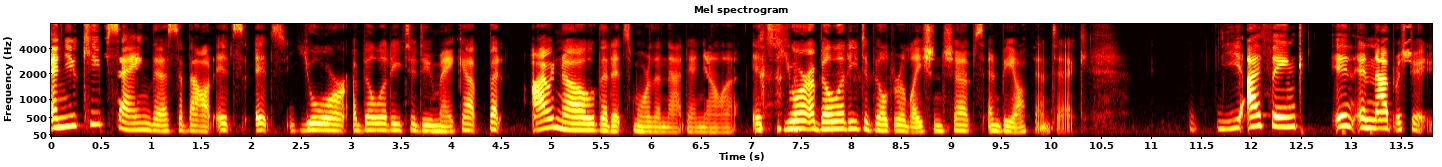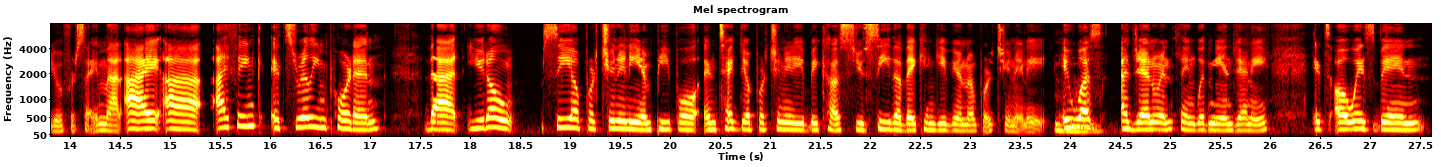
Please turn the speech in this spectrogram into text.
And you keep saying this about it's it's your ability to do makeup, but I know that it's more than that, Daniela. It's your ability to build relationships and be authentic. yeah, I think, and, and I appreciate you for saying that. I uh, I think it's really important that you don't see opportunity in people and take the opportunity because you see that they can give you an opportunity. It was a genuine thing with me and Jenny. It's always been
